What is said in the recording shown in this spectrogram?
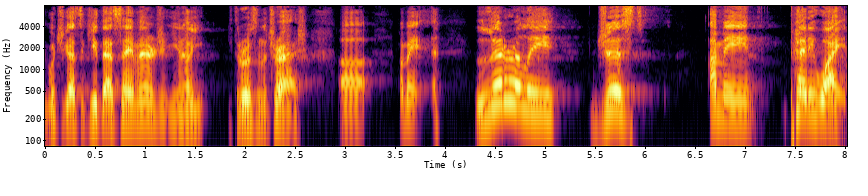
want you guys to keep that same energy. You know, you threw us in the trash. Uh, I mean, literally just, I mean, Petty White.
